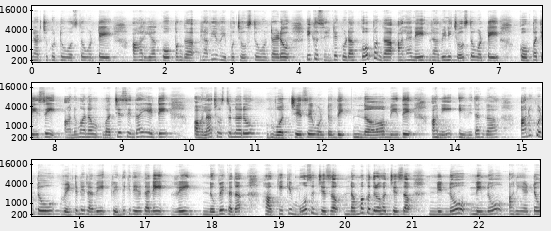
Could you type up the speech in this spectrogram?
నడుచుకుంటూ వస్తూ ఉంటే ఆర్య కోపంగా రవి వైపు చూస్తూ ఉంటాడు. ఇక సెంటె కూడా కోపంగా అలానే రవిని చూస్తూ ఉంటే కొంప తీసి అనుమానం వచ్చేసిందా ఏంటి? అలా చూస్తున్నారు. వచ్చేసే ఉంటుంది. నా మీదే అని ఈ విధంగా అనుకుంటూ వెంటనే రవి క్రిందికి దిగగానే రే నువ్వే కదా హక్కీకి మోసం చేశావు నమ్మక ద్రోహం చేశావు. నిన్ను నిన్ను అని అంటూ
